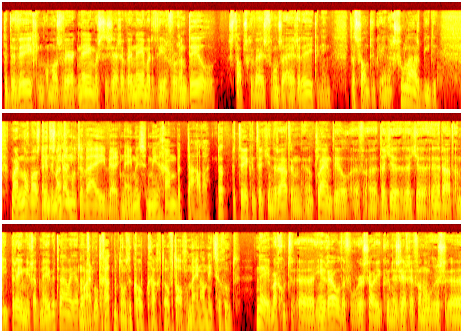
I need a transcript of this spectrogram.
de beweging om als werknemers te zeggen... wij nemen het weer voor een deel stapsgewijs voor onze eigen rekening... dat zal natuurlijk enig soelaas bieden. Maar nogmaals, dit en, is maar niet dan moeten wij werknemers meer gaan betalen. Dat betekent dat je inderdaad een, een klein deel... Uh, dat, je, dat je inderdaad aan die premie gaat meebetalen. Ja, dat maar klopt. het gaat met onze koopkracht over het algemeen al niet zo goed. Nee, maar goed, uh, in ruil daarvoor zou je kunnen zeggen van... hoor eens, uh,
